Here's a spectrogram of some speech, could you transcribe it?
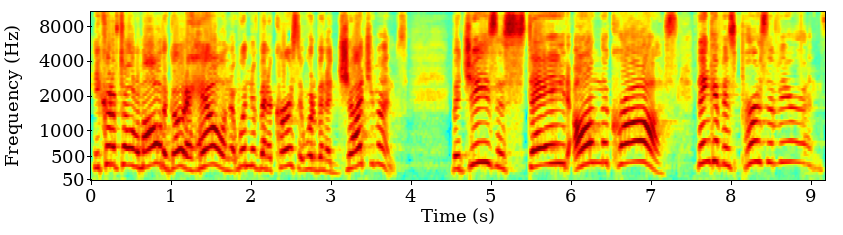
He could have told them all to go to hell, and it wouldn't have been a curse, it would have been a judgment. But Jesus stayed on the cross. Think of his perseverance.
